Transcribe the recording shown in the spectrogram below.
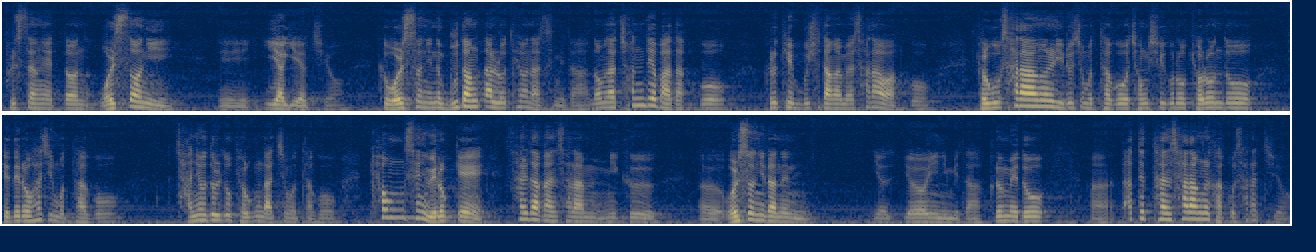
불쌍했던 월선이 예, 이야기였지요. 그 월선이는 무당 딸로 태어났습니다. 너무나 천대받았고 그렇게 무시당하며 살아왔고 결국 사랑을 이루지 못하고 정식으로 결혼도 제대로 하지 못하고 자녀들도 결국 낳지 못하고 평생 외롭게 살다 간 사람이 그 어, 월선이라는 여, 인입니다 그럼에도 어, 따뜻한 사랑을 갖고 살았지요.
